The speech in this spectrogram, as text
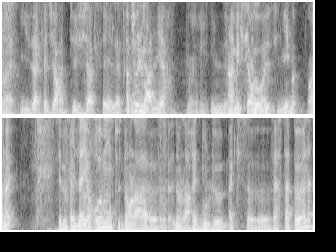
Ouais, Isaac Adjar a déjà fait la semaine Absolument. dernière euh, une À Mexico, séance ouais. d'essai libre. Ouais. Et donc là, bien. il remonte dans la, euh, f- dans la Red Bull de Max euh, Verstappen.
